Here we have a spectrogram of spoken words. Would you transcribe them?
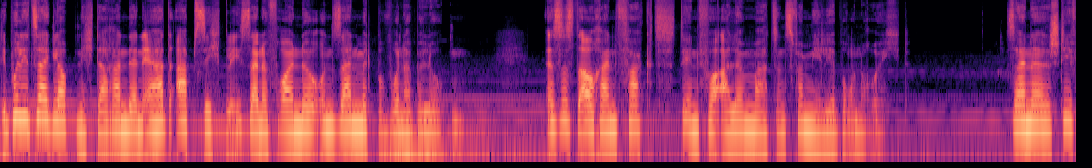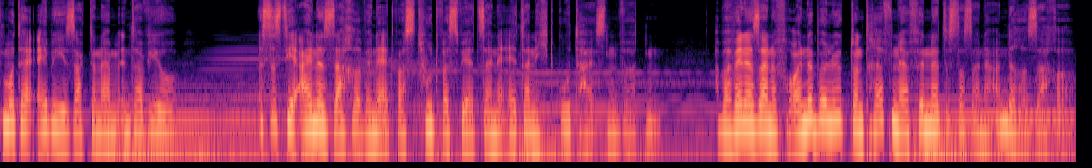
Die Polizei glaubt nicht daran, denn er hat absichtlich seine Freunde und seinen Mitbewohner belogen. Es ist auch ein Fakt, den vor allem Martins Familie beunruhigt. Seine Stiefmutter Abby sagt in einem Interview, es ist die eine Sache, wenn er etwas tut, was wir als seine Eltern nicht gutheißen würden. Aber wenn er seine Freunde belügt und Treffen erfindet, ist das eine andere Sache.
